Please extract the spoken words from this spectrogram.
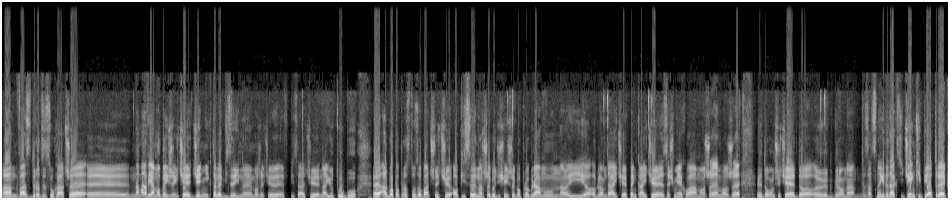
a was, drodzy słuchacze, e, namawiam, obejrzyjcie dziennik telewizyjny, możecie wpisać na YouTube'u, albo po prostu zobaczyć opis naszego dzisiejszego programu, no i oglądajcie, pękajcie ze śmiechu, a może, może dołączycie do e, grona zacnej redakcji. Dzięki Piotrek,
